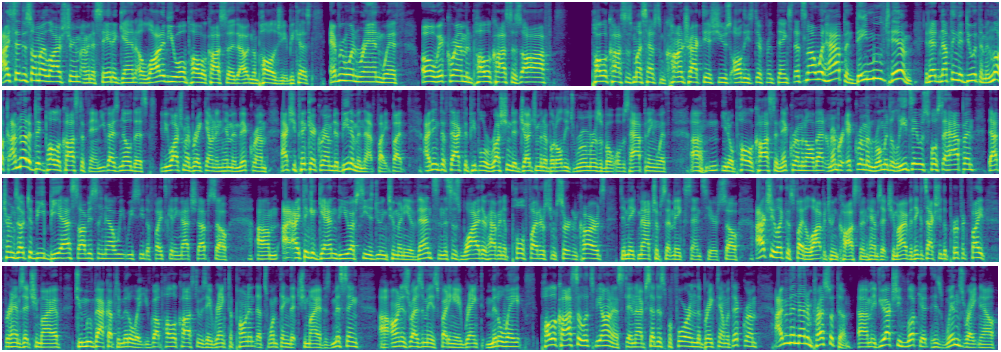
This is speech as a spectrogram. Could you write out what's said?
I said this on my live stream. I'm going to say it again. A lot of you owe Paulo Costa an apology because everyone ran with, oh, Ikram and Paulo Costa's off Paulo Costas must have some contract issues, all these different things. That's not what happened. They moved him. It had nothing to do with him. And look, I'm not a big Paulo Costa fan. You guys know this. If you watch my breakdown in him and Ikram, I actually pick Ikram to beat him in that fight. But I think the fact that people were rushing to judgment about all these rumors about what was happening with, um, you know, Paulo Costa and Ikram and all that. Remember, Ikram and Roman Dolidze was supposed to happen. That turns out to be BS. Obviously, now we, we see the fights getting matched up. So um, I, I think, again, the UFC is doing too many events. And this is why they're having to pull fighters from certain cards to make matchups that make sense here. So I actually like this fight a lot between Costa and Hamzat Chimaev. I think it's actually the perfect fight for Hamzat Chimaev to move back up to middleweight. You've got Paulo Costa, who is a ranked opponent. That's one thing that Chimaev is missing. Uh, on his resume is fighting a ranked middleweight. Paulo Costa, let's be honest, and I've said this before in the breakdown with Ikram, I haven't been that impressed with him. Um, if you actually look at his wins right now,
